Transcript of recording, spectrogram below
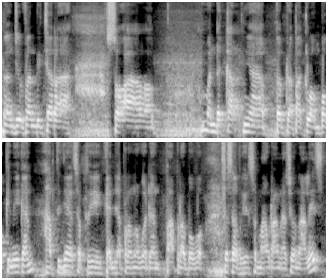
Bang Julvan bicara soal mendekatnya beberapa kelompok ini kan artinya seperti Ganjar Pranowo dan Pak Prabowo sebagai semua orang nasionalis.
